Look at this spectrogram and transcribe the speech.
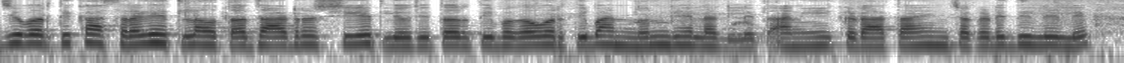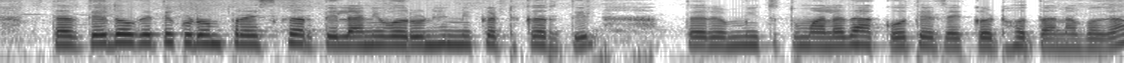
जी वरती कासरा घेतला होता जाड रस्सी घेतली होती तर ती बघा वरती बांधून घ्यायला लागलेत. आणि इकडं आता ह्यांच्याकडे दिलेले. तर ते दोघे तिकडून प्रेस करतील आणि वरून ह्यांनी कट करतील. तर मी तो तुम्हाला दाखवतेच आहे कट होताना बघा.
